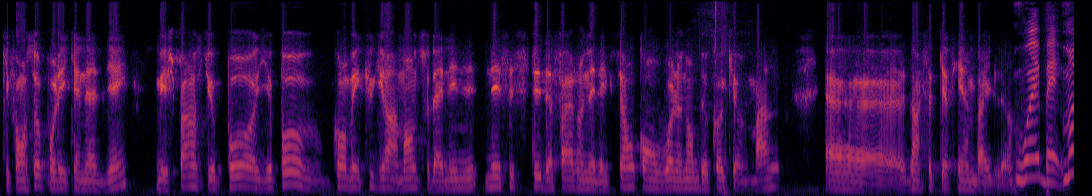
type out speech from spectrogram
qui font ça pour les Canadiens mais je pense qu'il il a pas convaincu grand monde sur la nécessité de faire une élection, qu'on voit le nombre de cas qui augmente euh, dans cette quatrième vague-là. Oui, ben moi,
